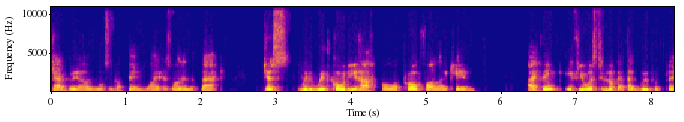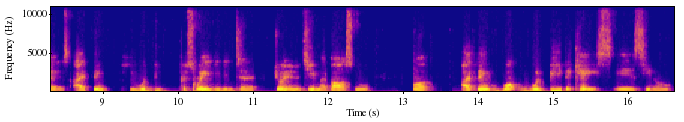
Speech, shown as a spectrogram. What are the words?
Gabriel. We've also got Ben White as well in the back. Just with with Cody Gakpo, a profile like him, I think if you was to look at that group of players, I think he would be persuaded into joining a team like Arsenal. But I think what would be the case is, you know,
